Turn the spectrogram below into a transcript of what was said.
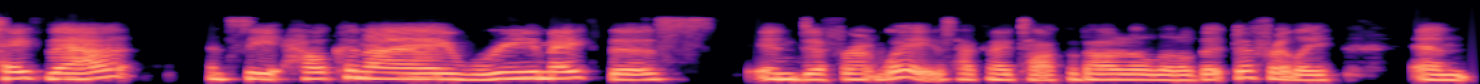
take that and see how can I remake this in different ways? How can I talk about it a little bit differently? And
